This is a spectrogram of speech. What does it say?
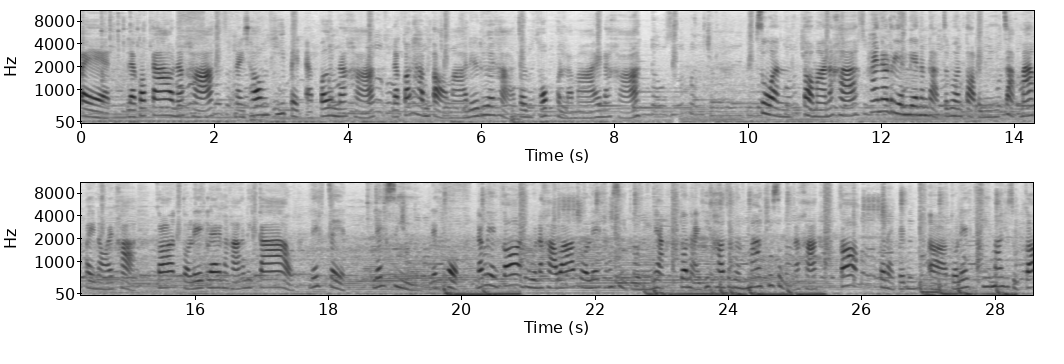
8 แล้วก็ 9 นะคะ ในช่องที่เป็นแอปเปิลนะคะ แล้วก็ทำต่อมาเรื่อยๆ ค่ะ จนครบผลไม้นะคะ ส่วนต่อมานะคะ ให้นักเรียนเรียนลำดับจำนวนต่อไปนี้จากมากไปน้อยค่ะ ก็ตัวเลขแรกนะคะ เลข 9 เลข 7เลข 4 เลข 6 นักเรียนก็ดูนะคะว่าตัวเลขทั้ง 4 ตัวนี้เนี่ย ตัวไหนที่เขาจำนวนมากที่สุดนะคะ ก็ตัวไหนเป็นตัวเลขที่มากที่สุดก็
